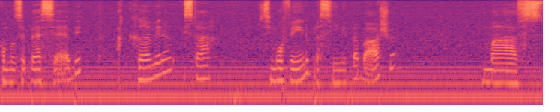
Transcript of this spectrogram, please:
como você percebe, a câmera está se movendo para cima e para baixo, mas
